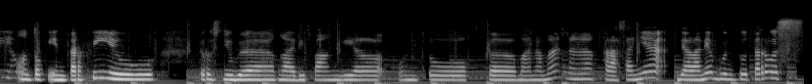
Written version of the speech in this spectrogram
nih untuk interview, terus juga nggak dipanggil untuk ke mana-mana, rasanya jalannya buntu terus.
